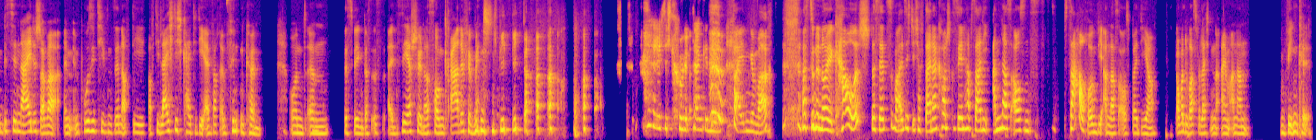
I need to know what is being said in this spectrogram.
ein bisschen neidisch, aber im, im positiven Sinn auf die, auf die Leichtigkeit, die die einfach empfinden können. Und ähm, deswegen, das ist ein sehr schöner Song, gerade für Menschen wie wir. Richtig cool. Danke dir. Fein gemacht. Hast du eine neue Couch? Das letzte Mal, als ich dich auf deiner Couch gesehen habe, sah die anders aus und sah auch irgendwie anders aus bei dir. Aber du warst vielleicht in einem anderen Winkel.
